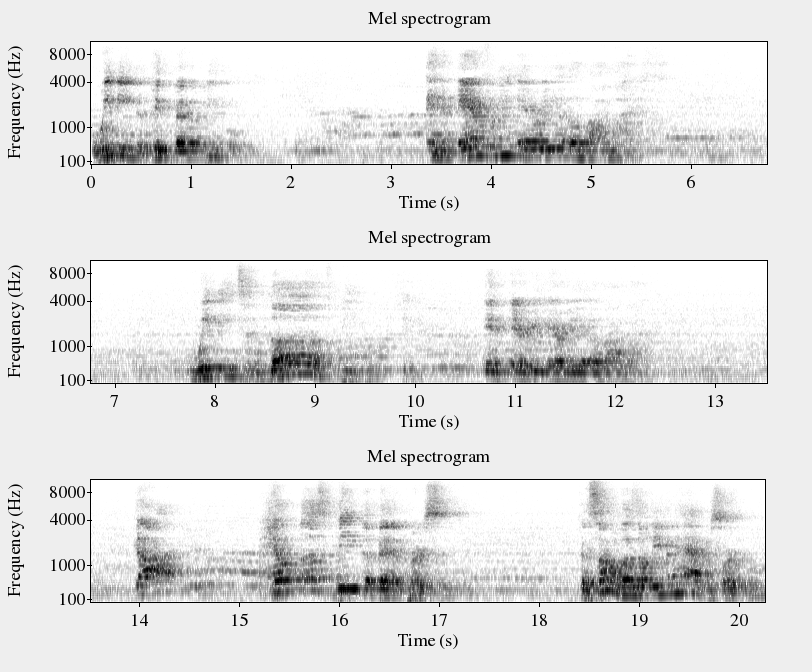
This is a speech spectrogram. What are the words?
We need to pick better people in every area of our life. We need to love people in every area of our life. God, help us be the better person. Because some of us don't even have a circle.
